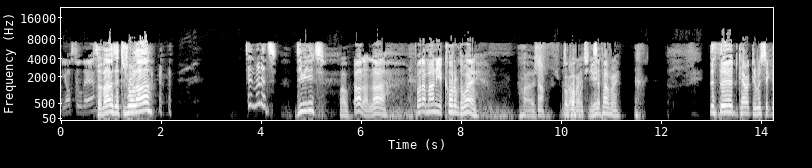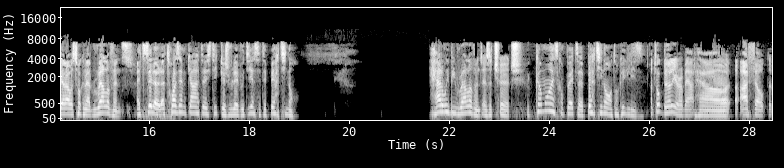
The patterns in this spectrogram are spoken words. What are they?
Y'all still there? Ça va? Vous êtes toujours là? Ten minutes. Dix minutes? Wow. Oh la la. But I'm only a quarter of the way. Ah, je, peux pas pouvoir continuer. C'est pas vrai. The third characteristic that I was talking about, relevance. Et le- la troisième caractéristique que je voulais vous dire, c'était pertinent. How do we be relevant as a church? Comment est-ce qu'on peut être pertinent en tant qu'église? I talked earlier about how I felt that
